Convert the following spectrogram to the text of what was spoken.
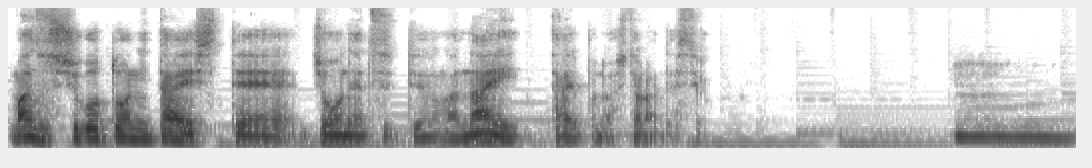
まず仕事に対して情熱っていうのがないタイプの人なんですよ。うん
